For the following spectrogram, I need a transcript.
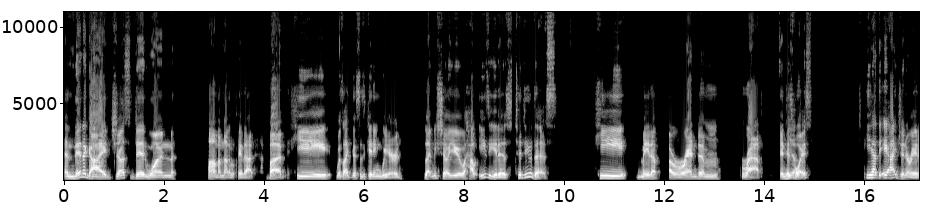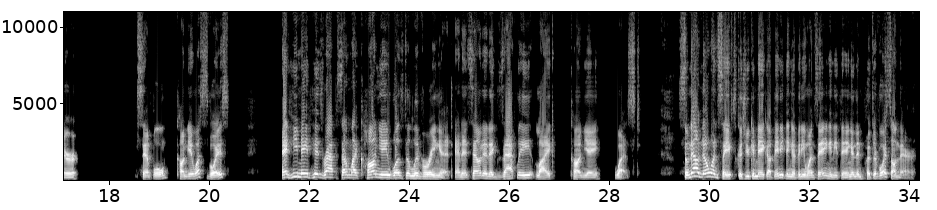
And then a guy just did one. Um, I'm not going to play that, but he was like, "This is getting weird. Let me show you how easy it is to do this." He made up a random rap in his Yeah. voice. He had the AI generator sample Kanye West's voice, and he made his rap sound like Kanye was delivering it, and it sounded exactly like Kanye West. So now no one's safe because you can make up anything of anyone saying anything and then put their voice on there.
